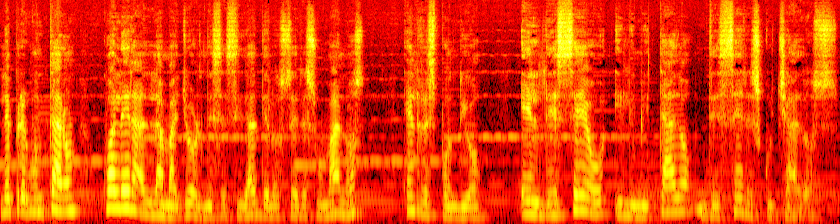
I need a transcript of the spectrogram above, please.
le preguntaron cuál era la mayor necesidad de los seres humanos. Él respondió, el deseo ilimitado de ser escuchados.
